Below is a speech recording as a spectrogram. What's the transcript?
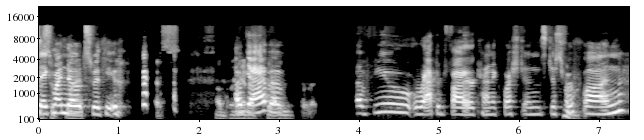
Take my notes with you. yes. okay, I have a, a few rapid fire kind of questions just for hmm. fun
